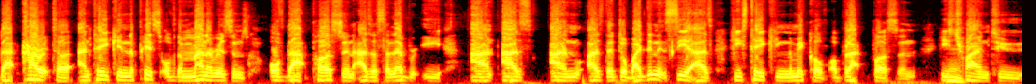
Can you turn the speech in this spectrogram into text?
that character and taking the piss of the mannerisms of that person as a celebrity and as and as their job. I didn't see it as he's taking the mick of a black person. He's Mm. trying to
